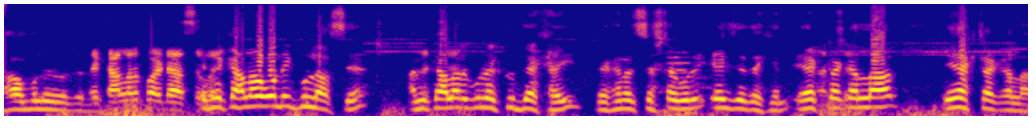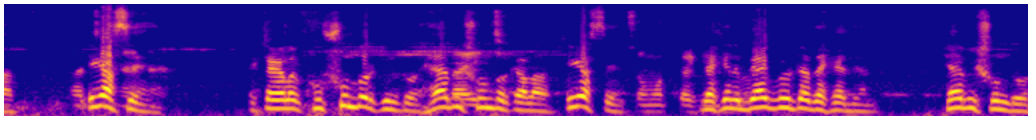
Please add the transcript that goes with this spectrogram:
হ্যাঁ মৌলভী কালার কয়টা আছে এটা কালার অনেকগুলো আছে। আমি কালারগুলো একটু দেখাই। দেখানোর চেষ্টা করি। এই যে দেখেন একটা আচ্ছা। কালার এই একটা কালার ঠিক আচ্ছা, আছে? হ্যাঁ, একটা কালার খুব সুন্দর কিন্তু হ্যাঁ. সুন্দর কালার ঠিক আছে? হ্যাঁ, দেখেন ব্যাক ভিউটা দেখাই দেন। হেভি সুন্দর।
